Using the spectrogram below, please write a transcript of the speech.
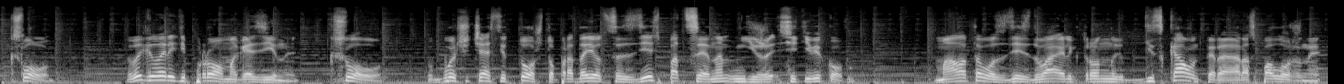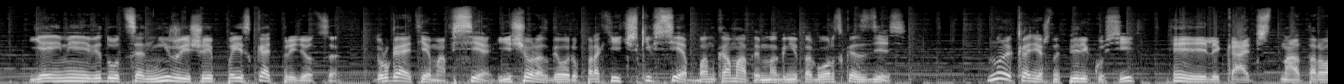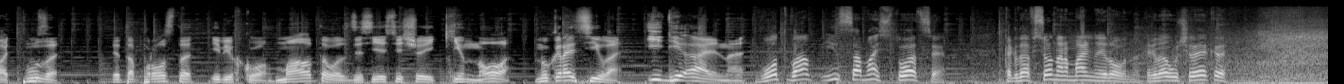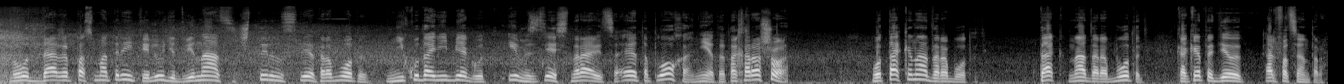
К слову, вы говорите про магазины. К слову, в большей части то, что продается здесь по ценам ниже сетевиков. Мало того, здесь два электронных дискаунтера расположены. Я имею в виду цен ниже еще и поискать придется. Другая тема. Все, еще раз говорю, практически все банкоматы Магнитогорска здесь. Ну и, конечно, перекусить или качественно оторвать пузо это просто и легко. Мало того, здесь есть еще и кино. Ну красиво, идеально. Вот вам и сама ситуация, когда все нормально и ровно, когда у человека, ну вот даже посмотрите, люди 12-14 лет работают, никуда не бегают, им здесь нравится. Это плохо? Нет, это хорошо. Вот так и надо работать. Так надо работать, как это делает Альфа-центр.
